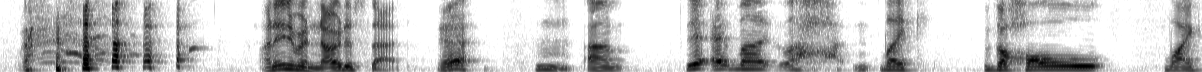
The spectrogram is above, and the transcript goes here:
I didn't even notice that. Yeah. Um. Yeah. Like, like the whole like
